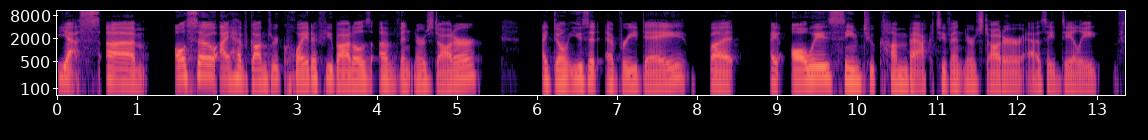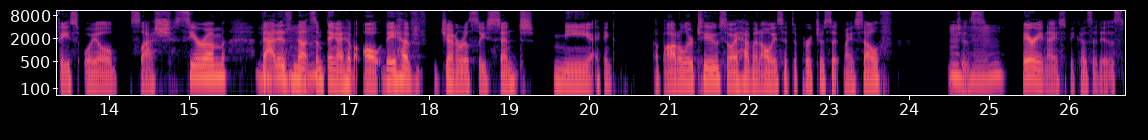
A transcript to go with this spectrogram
Yes. Um, also, I have gone through quite a few bottles of Vintner's Daughter. I don't use it every day, but I always seem to come back to Vintner's Daughter as a daily face oil slash serum. That is not Mhm. something I have all, they have generously sent me, I think, a bottle or two. So I haven't always had to purchase it myself, which is Mhm. very nice because it is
